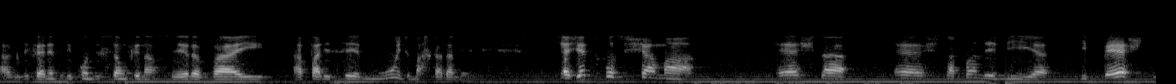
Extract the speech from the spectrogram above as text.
a diferença de condição financeira vai aparecer muito marcadamente. Se a gente fosse chamar esta, esta pandemia de peste,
